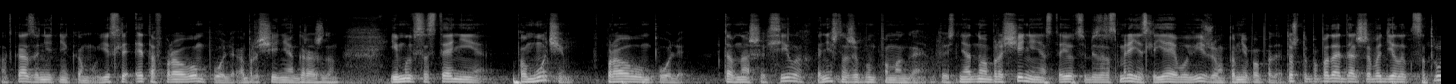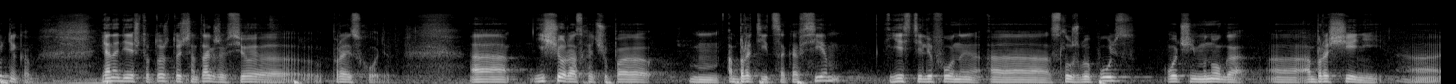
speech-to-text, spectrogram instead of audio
отказа нет никому. Если это в правовом поле, обращение граждан, и мы в состоянии помочь им в правовом поле, это в наших силах, конечно же, мы помогаем. То есть ни одно обращение не остается без рассмотрения, если я его вижу, он ко мне попадает. То, что попадает дальше в отделы к сотрудникам, я надеюсь, что тоже точно так же все происходит. А, Еще раз хочу обратиться ко всем. Есть телефоны э, службы «Пульс», очень много э, обращений э,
